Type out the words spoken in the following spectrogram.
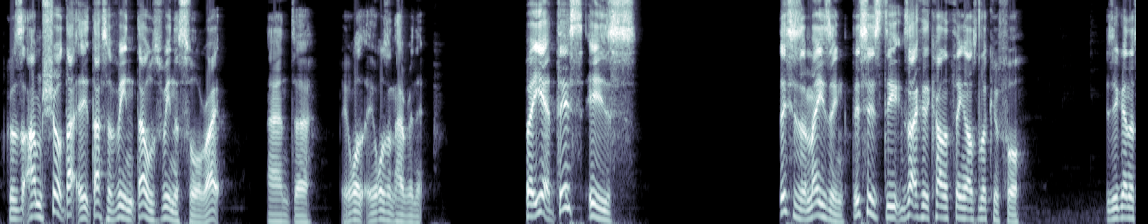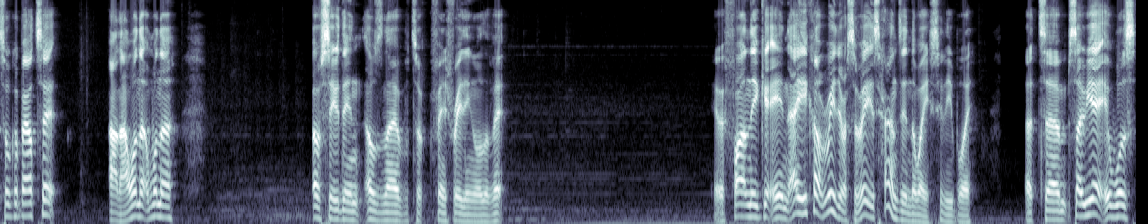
because I'm sure that that's a Ven that was Venusaur, right? And uh, it was it wasn't having it. But yeah, this is this is amazing. This is the exactly the kind of thing I was looking for. Is he going to talk about it? Know. I. Want to. Obviously, then I wasn't able to finish reading all of it. Yeah, we're finally getting. Hey, you can't read the rest of it. His hand's in the way, silly boy. But um, so yeah, it was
